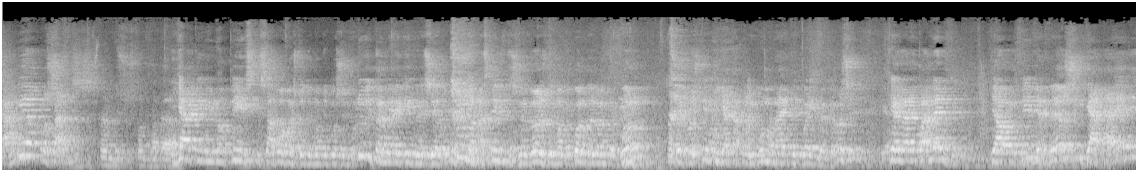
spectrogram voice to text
καμία προσάρτηση. Για την υλοποίηση τη απόφαση του Δημοτικού Συμβουλίου, η Ταμιακή Υπηρεσία του Κοινού να στείλει τι βεβαιώσει δημοτικών τελών και φόρων και προστήμων για τα προηγούμενα έτη που έχει βεβαιώσει και να επανέλθει για ορθή βεβαίωση για τα έτη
